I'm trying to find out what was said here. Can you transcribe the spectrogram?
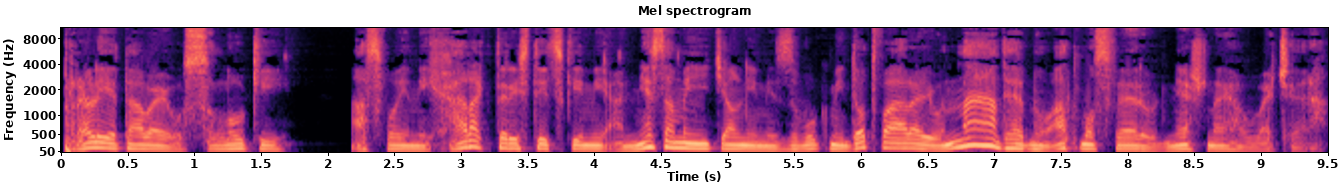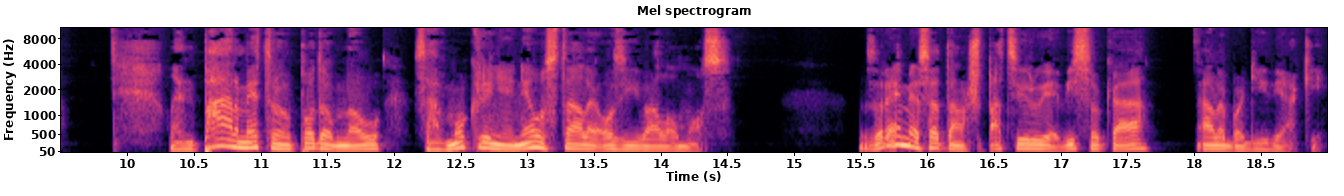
prelietavajú sluky a svojimi charakteristickými a nezameniteľnými zvukmi dotvárajú nádhernú atmosféru dnešného večera. Len pár metrov podobnou sa v mokrine neustále ozývalo mos. Zrejme sa tam špacíruje vysoká alebo diviaky.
